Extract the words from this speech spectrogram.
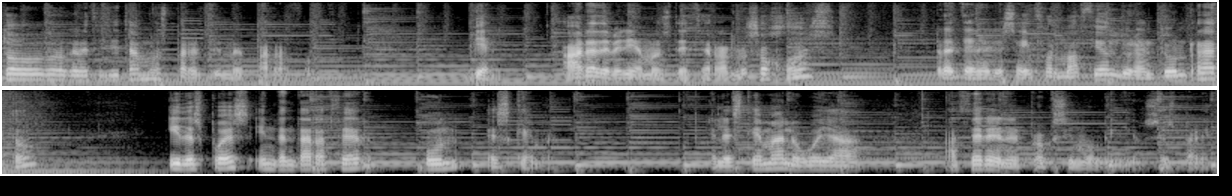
todo lo que necesitamos para el primer párrafo. Bien, ahora deberíamos de cerrar los ojos, retener esa información durante un rato y después intentar hacer un esquema. El esquema lo voy a hacer en el próximo vídeo, si os parece.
